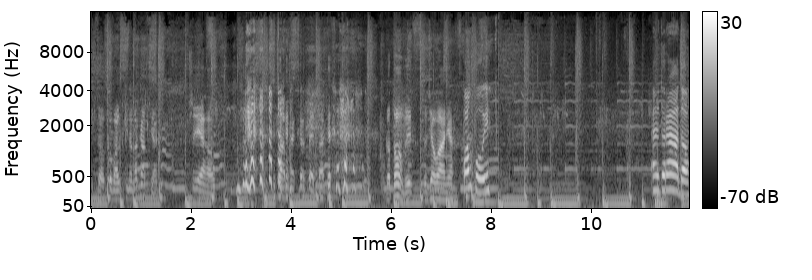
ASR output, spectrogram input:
I Co, Kowalski na wakacjach. Przyjechał. W czarnych skarpetach. Gotowy do działania. Pompuj. Eldorado.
